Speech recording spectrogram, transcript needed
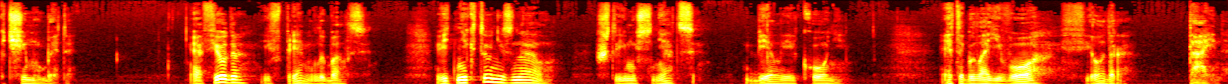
К чему бы это? А Федор и впрямь улыбался. Ведь никто не знал, что ему снятся белые кони. Это была его, Федора, тайна.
